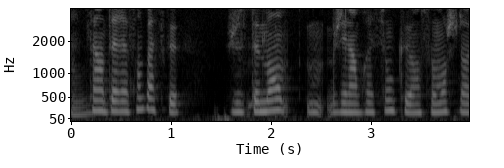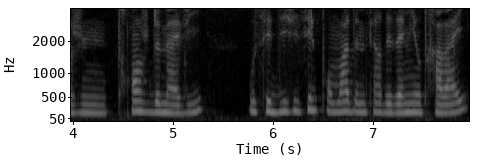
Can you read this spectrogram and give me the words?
Mhm. C'est intéressant parce que justement, j'ai l'impression qu'en ce moment, je suis dans une tranche de ma vie où c'est difficile pour moi de me faire des amis au travail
